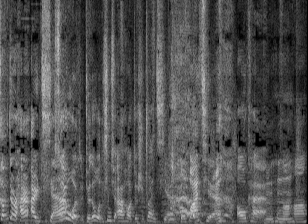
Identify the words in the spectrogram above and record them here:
咱们就是还是爱钱。所以我觉得我的兴趣爱好就是赚钱和花钱。OK，嗯哼，哈，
